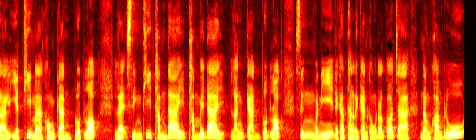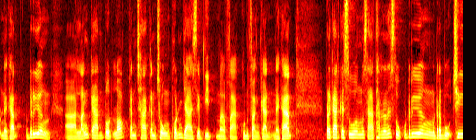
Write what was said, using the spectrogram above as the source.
รายละเอียดที่มาของการปลดล็อก และสิ่งที่ทำได้ทำไม่ได้หลังการปลดล็อก ซึ่งวันนี้นะครับทางรายการของเราก็จะนำความรู้นะครับเรื่องอหลังการปลดล็อกกัญชากัญชงพ้นยาเสพติดมาฝากคุณฟังกันนะครับ ประกาศกระทรวงสาธารณสุขเรื่องระบุชื่อ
